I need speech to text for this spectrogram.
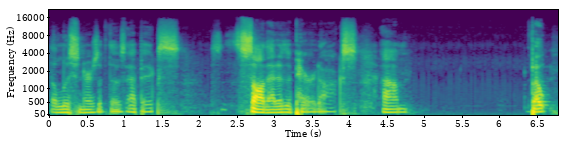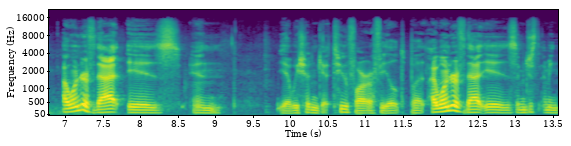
the listeners of those epics saw that as a paradox. Um, But I wonder if that is, and yeah, we shouldn't get too far afield, but I wonder if that is. I mean, just I mean,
